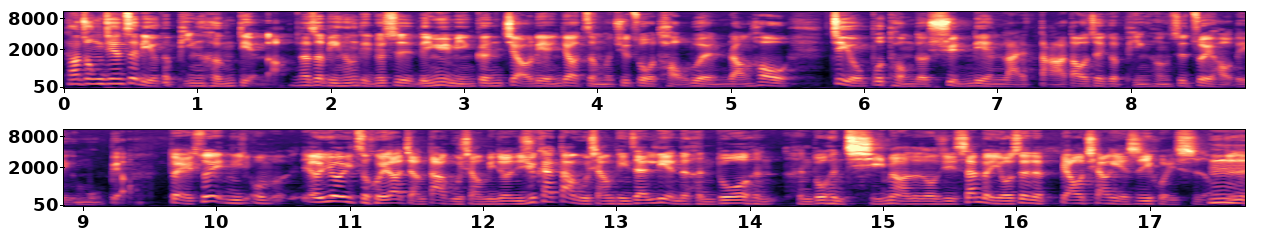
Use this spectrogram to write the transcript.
它中间这里有个平衡点啦。那这平衡。点就是林玉明跟教练要怎么去做讨论，然后借由不同的训练来达到这个平衡，是最好的一个目标。对，所以你我们又又一直回到讲大谷翔平，就是你去看大谷翔平在练的很多很很多很奇妙的东西，三本由胜的标枪也是一回事哦，就是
